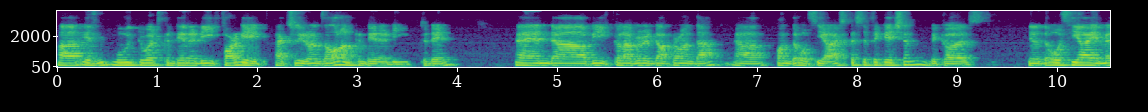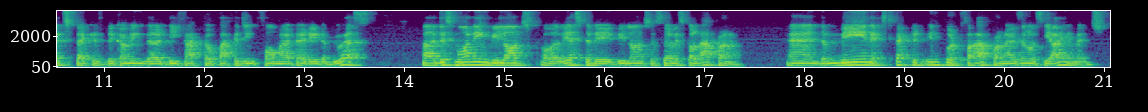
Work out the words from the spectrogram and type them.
uh, is moving towards Containerd. Fargate actually runs all on Containerd today. And uh, we collaborated Docker on that, uh, on the OCI specification, because you know the OCI image spec is becoming the de facto packaging format at AWS. Uh, this morning we launched, well, yesterday we launched a service called AppRunner. And the main expected input for AppRunner is an OCI image.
